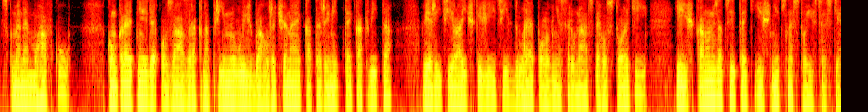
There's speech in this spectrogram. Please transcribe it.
s kmenem Mohavků. Konkrétně jde o zázrak na přímluvu již blahořečené Kateřiny Tekakvita, věřící lajičky žijící v druhé polovině 17. století, jejíž kanonizaci teď již nic nestojí v cestě.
